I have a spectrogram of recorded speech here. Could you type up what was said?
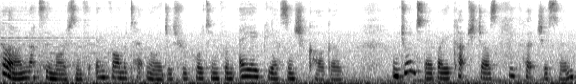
Hello, I'm Natalie Morrison for in-Pharma Technologist reporting from AAPS in Chicago. I'm joined today by Gel's Keith Hutchison,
